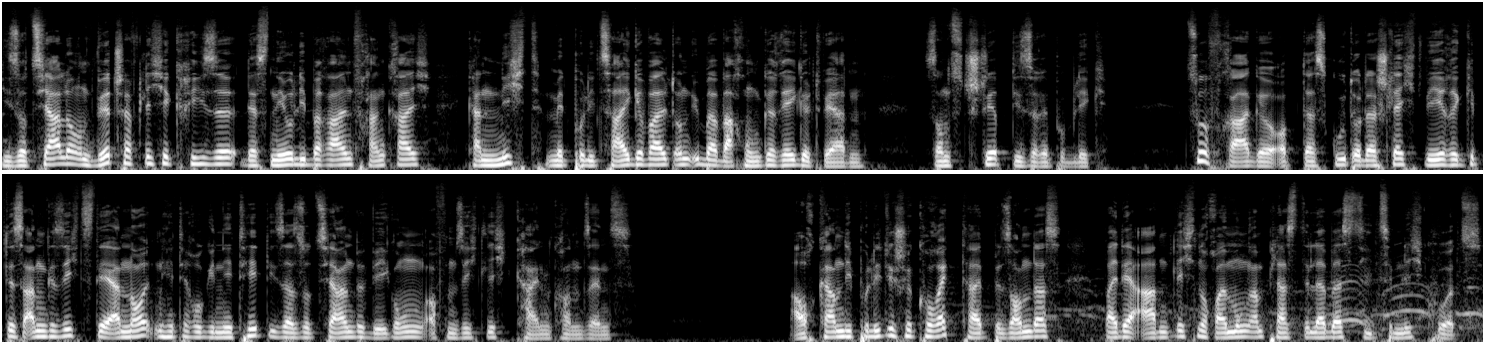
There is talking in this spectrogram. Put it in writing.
Die soziale und wirtschaftliche Krise des neoliberalen Frankreich kann nicht mit Polizeigewalt und Überwachung geregelt werden, sonst stirbt diese Republik. Zur Frage, ob das gut oder schlecht wäre, gibt es angesichts der erneuten Heterogenität dieser sozialen Bewegungen offensichtlich keinen Konsens. Auch kam die politische Korrektheit besonders bei der abendlichen Räumung am Place de la Bastille ziemlich kurz.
